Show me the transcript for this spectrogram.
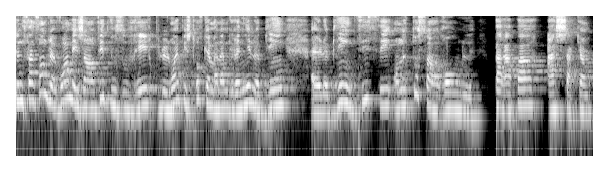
une façon de le voir, mais j'ai envie de vous ouvrir plus loin. Puis je trouve que Madame Grenier l'a bien, euh, bien dit. C'est, on a tous un rôle par rapport à chacun.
